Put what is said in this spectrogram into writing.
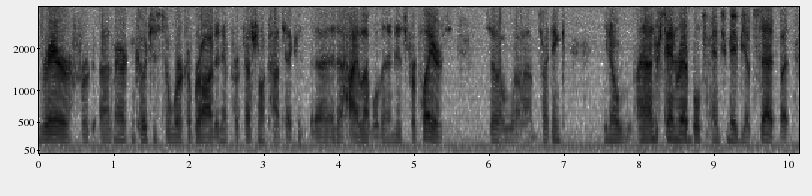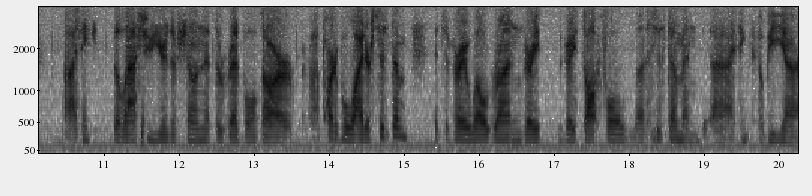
rare for uh, American coaches to work abroad in a professional context uh, at a high level than it is for players. So um, so I think you know I understand Red Bulls fans who may be upset, but I think the last few years have shown that the Red Bulls are uh, part of a wider system. It's a very well run, very very thoughtful uh, system, and uh, I think they'll be uh,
